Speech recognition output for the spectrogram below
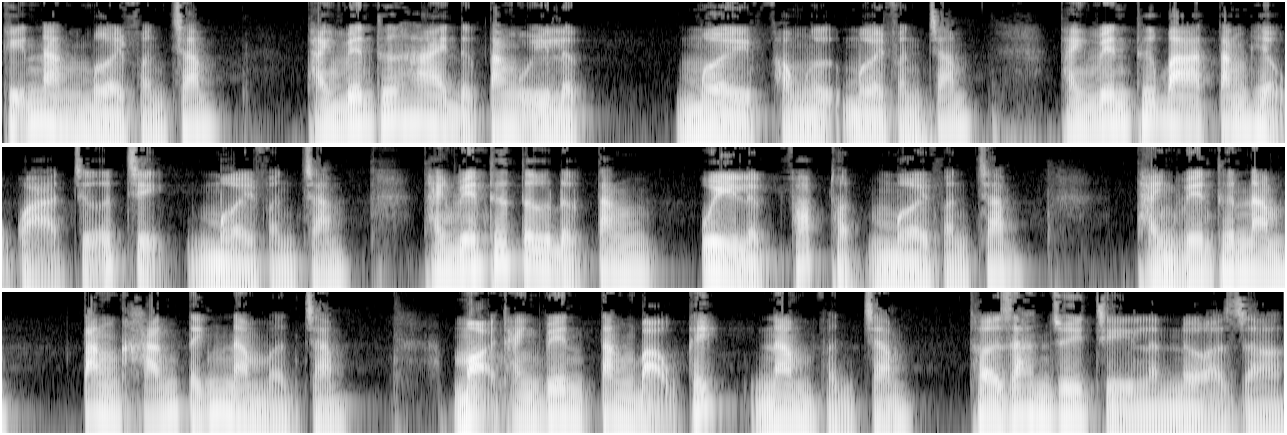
kỹ năng 10%. Thành viên thứ hai được tăng uy lực, 10 phòng ngự 10%. Thành viên thứ ba tăng hiệu quả chữa trị 10%. Thành viên thứ tư được tăng uy lực pháp thuật 10%. Thành viên thứ năm tăng kháng tính 5%. Mọi thành viên tăng bạo kích 5%. Thời gian duy trì là nửa giờ.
